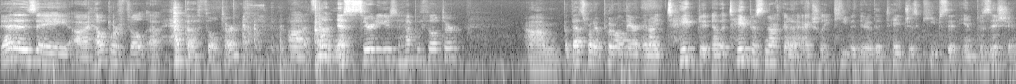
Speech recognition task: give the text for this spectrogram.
That is a uh, helper fil uh, HEPA filter. Uh, it's not necessary to use a HEPA filter, um, but that's what I put on there, and I taped it. Now the tape is not going to actually keep it there. The tape just keeps it in position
